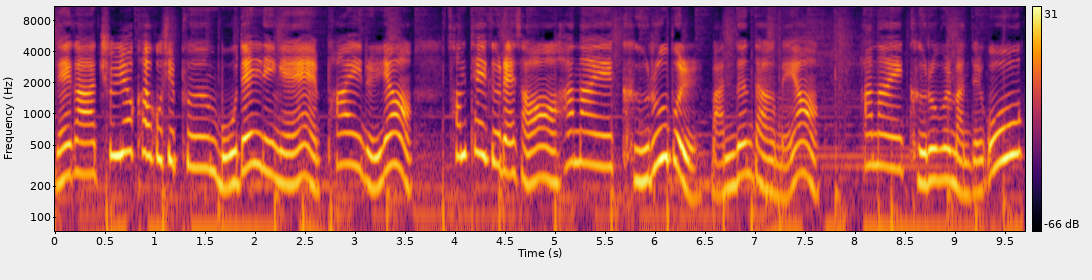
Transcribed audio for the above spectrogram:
내가 출력하고 싶은 모델링의 파일을요 선택을 해서 하나의 그룹을 만든 다음에요 하나의 그룹을 만들고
